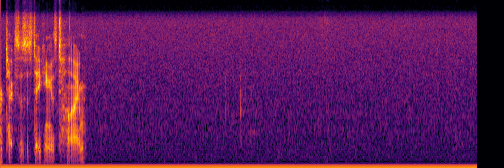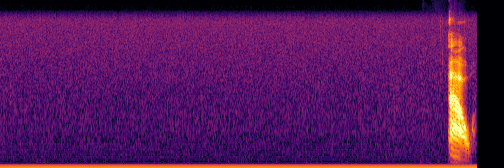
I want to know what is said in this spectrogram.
Texas is taking his time. Ow.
